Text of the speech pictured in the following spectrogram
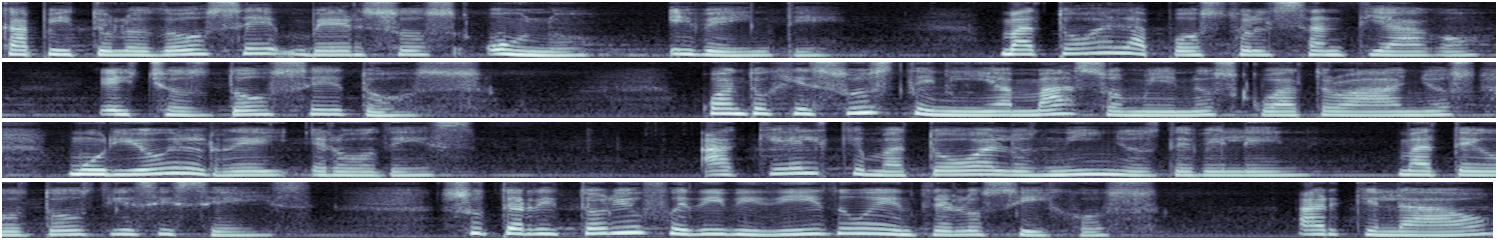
capítulo 12, versos 1 y 20. Mató al apóstol Santiago, Hechos 12, 2. Cuando Jesús tenía más o menos cuatro años, murió el rey Herodes, aquel que mató a los niños de Belén, Mateos 2.16. Su territorio fue dividido entre los hijos. Arquelao,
